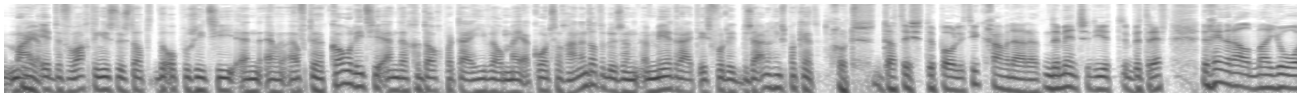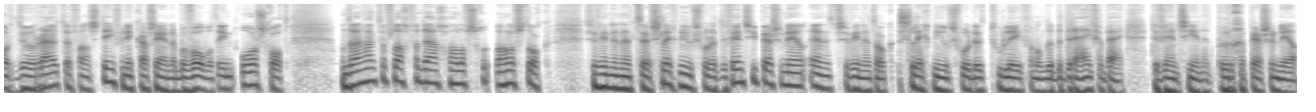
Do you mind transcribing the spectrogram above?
Maar ja. de verwachting is dus dat de oppositie en, eh, of de coalitie en de gedoogpartij hier wel mee akkoord zal gaan. En dat er dus een, een meerderheid is voor dit bezuinigingspakket. Goed, dat is de politiek. Gaan we naar de mensen die het betreft. De generaal-majoor De Ruiter van Stevenik-kazerne bijvoorbeeld in Oorschot. Want daar hangt de vlag vandaag half, half stok. Ze vinden het uh, slecht nieuws voor het defensiepersoneel... en ze vinden het ook slecht nieuws voor de toeleverende bedrijven... bij Defensie en het burgerpersoneel.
